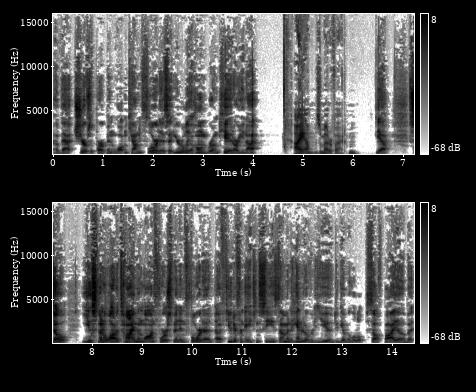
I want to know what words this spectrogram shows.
of that sheriff's department in Walton County, Florida, is that you're really a homegrown kid, are you not? I am, as a matter of fact. Hmm. Yeah. So you spent a lot of time in law enforcement in Florida, a few different agencies. I'm going to hand it over to you to give a little self bio, but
